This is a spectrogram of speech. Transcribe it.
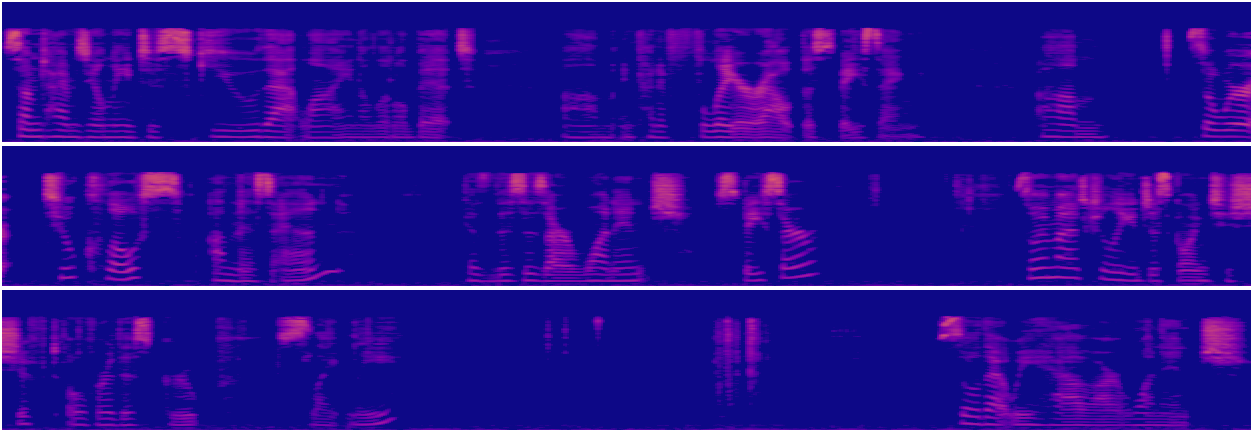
sometimes you'll need to skew that line a little bit um, and kind of flare out the spacing. Um, so we're too close on this end because this is our one inch spacer. So I'm actually just going to shift over this group slightly. So that we have our one inch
